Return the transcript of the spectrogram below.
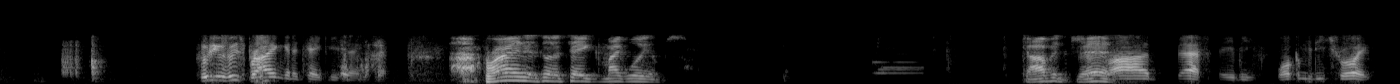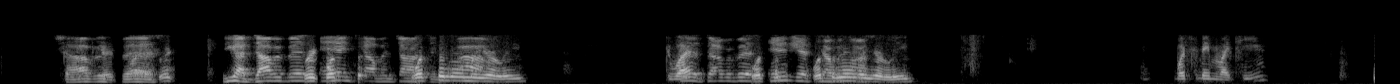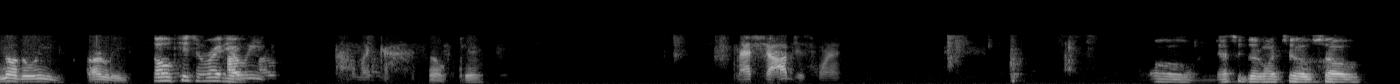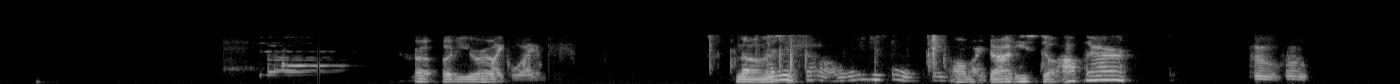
Who do you? Who's Brian gonna take? You think? Brian is going to take Mike Williams. Jahvid Best. Sherrod Best, baby. Welcome to Detroit. Jahvid Good player. Best. You got Jahvid Best Rick, and the- Calvin Johnson. What's the name wow. of your league? Do what? Yes, Jahvid Best What's the, and yes, what's the name Johnson. of your league? What's the name of my team? No, the league. Our league. Soul Kitchen Radio. Our league. Oh my god. Okay. Matt Schaub just went. Oh, that's a good one too. So, you're up, buddy. You're up. Mike Williams. No, I just saw. What did you say? Oh my God, he's still out there. Who? Who?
